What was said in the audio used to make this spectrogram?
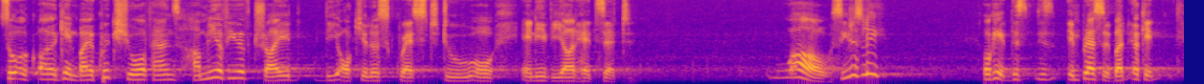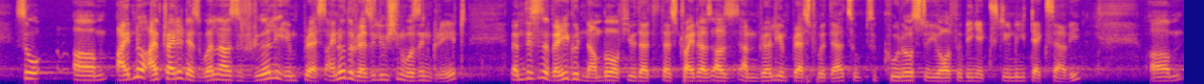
So uh, again, by a quick show of hands, how many of you have tried the Oculus Quest 2 or any VR headset? Wow, seriously? Okay, this, this is impressive, but okay. So um, I know I've tried it as well, and I was really impressed. I know the resolution wasn't great, and this is a very good number of you that's, that's tried it. I I'm really impressed with that, so, so, kudos to you all for being extremely tech-savvy. Um,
